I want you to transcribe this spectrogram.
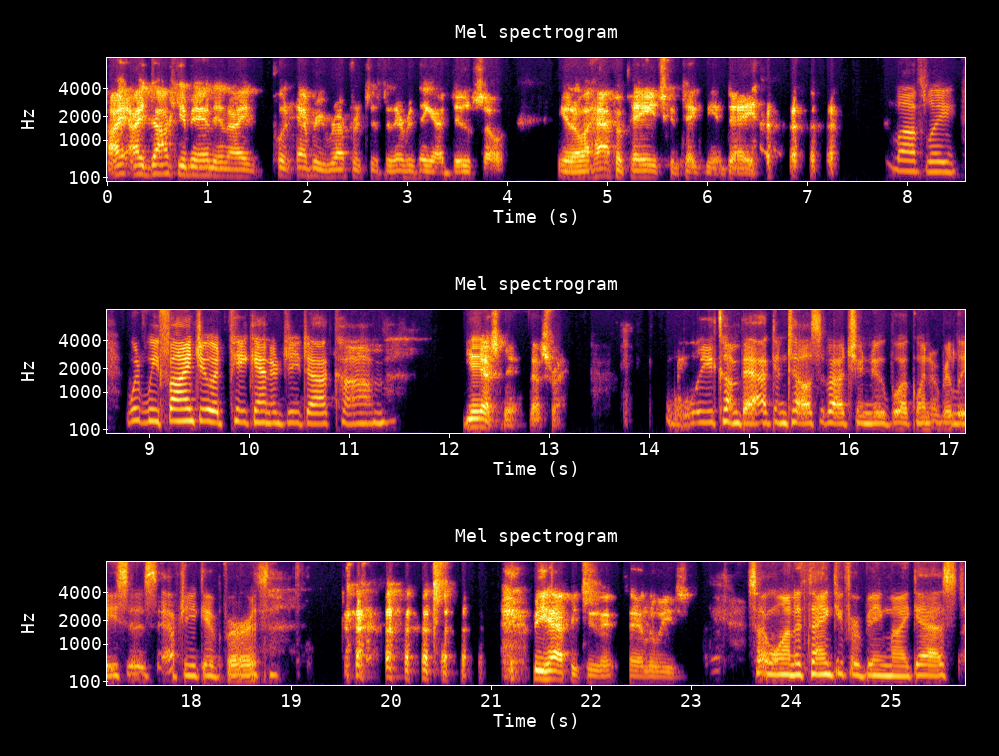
I, I document and I put heavy references in everything I do. So, you know, a half a page can take me a day. Lovely. Would we find you at peakenergy.com? Yes, ma'am. That's right. Will you come back and tell us about your new book when it releases after you give birth? Be happy to, there, Louise. So I want to thank you for being my guest.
